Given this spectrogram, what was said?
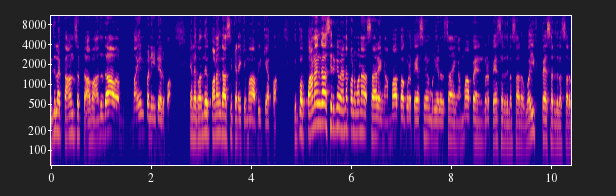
இதில் கான்செப்ட் அவன் அதுதான் மைண்ட் பண்ணிக்கிட்டே இருப்பான். எனக்கு வந்து பணம் காசு கிடைக்குமா அப்படின்னு கேட்பான். இப்போ பணம் காசு இருக்க என்ன பண்ணுவானா சார் எங்கள் அம்மா அப்பா கூட பேசவே முடியாது சார். எங்கள் அம்மா அப்பா எங்க கூட பேசுறதில்ல இல்லை சார். ஒய்ஃப் பேசுறதில்ல சார்.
